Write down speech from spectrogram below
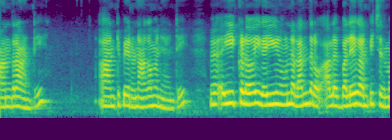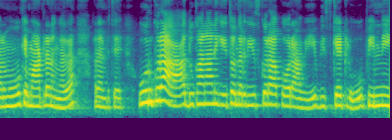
ఆంధ్ర ఆంటీ. ఆంటీ పేరు నాగమణి ఆంటీ. ఇక్కడ ఇక ఈ ఉన్న వాళ్ళందరూ అలా భలేగా అనిపించింది. మనం ఊకే మాట్లాడడం కదా అలా అనిపిస్తే ఊరుకురా దుకాణానికి తొందర తీసుకురా పోరా అవి బిస్కెట్లు పిన్ని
